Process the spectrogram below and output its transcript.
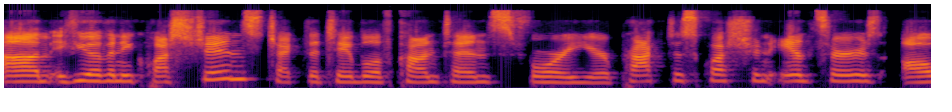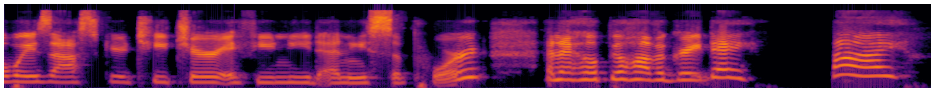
Um, if you have any questions, check the table of contents for your practice question answers. Always ask your teacher if you need any support. And I hope you'll have a great day. Bye.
